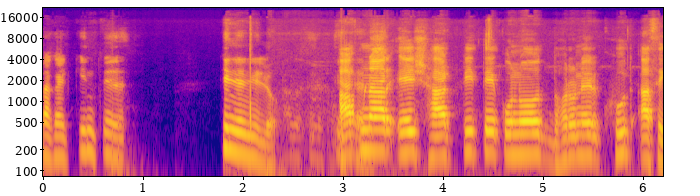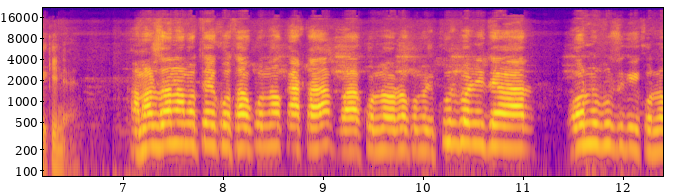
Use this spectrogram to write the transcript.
টাকায় কিনতে কিনে নিল। আপনার এই সারটিতে কোনো ধরনের খুদ আছে কিনা আমার জানা মতে কোথাও কোনো কাটা বা কোনো রকমের কুরবানি দেওয়ার অনুপযোগী কোনো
